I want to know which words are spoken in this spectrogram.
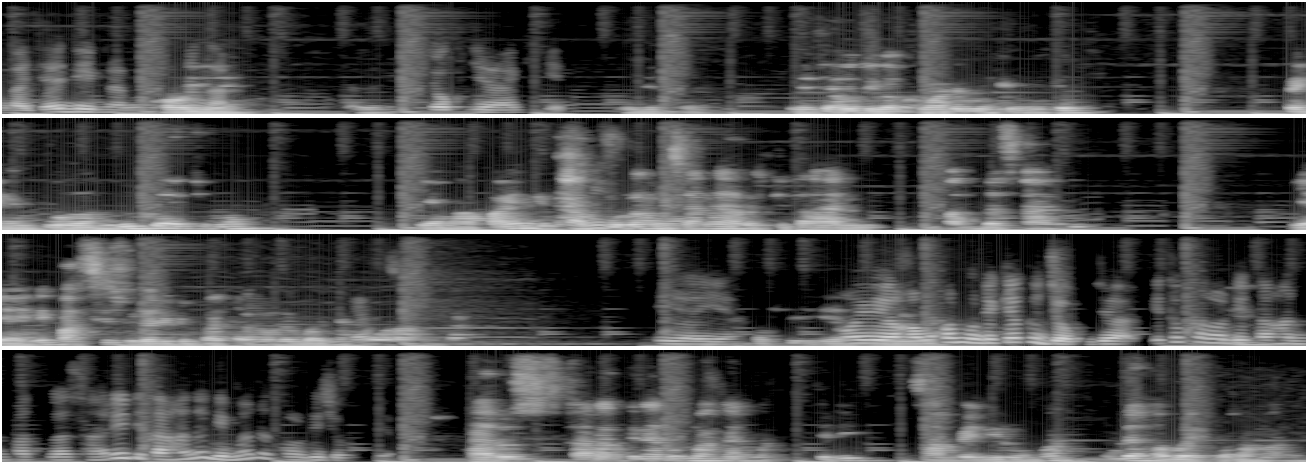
nggak jadi memang oh, iya. Jogja gitu gitu ya saya juga kemarin mungkin mungkin pengen pulang juga cuma ya ngapain kita Habis pulang di sana harus ditahan 14 hari ya ini pasti sudah didebatkan oleh banyak yes. orang kan Iya iya. ya, oh iya, kamu kan mudiknya ke Jogja. Itu kalau hmm. ditahan 14 hari, ditahannya di mana kalau di Jogja? Harus karantina rumah kan, Mak. Jadi sampai di rumah udah nggak boleh ke mana-mana.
